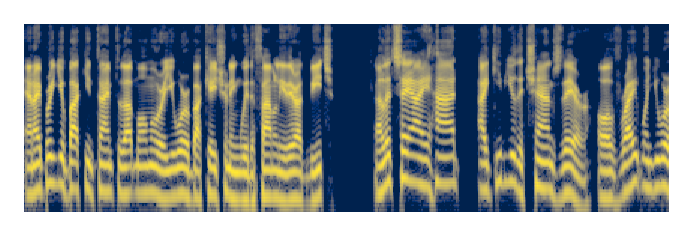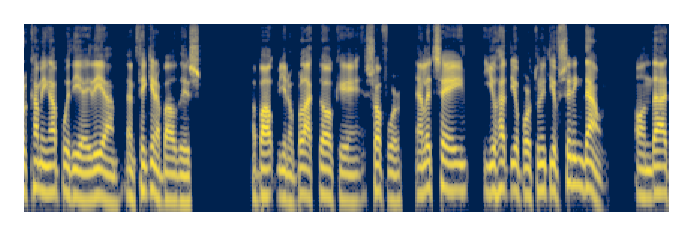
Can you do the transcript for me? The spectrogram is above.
and I bring you back in time to that moment where you were vacationing with the family there at the beach. And let's say I had, I give you the chance there of right when you were coming up with the idea and thinking about this, about, you know, Black Duck uh, software. And let's say you had the opportunity of sitting down on that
